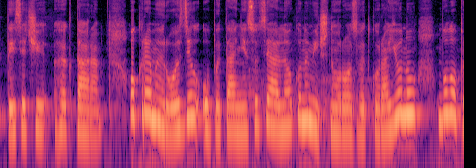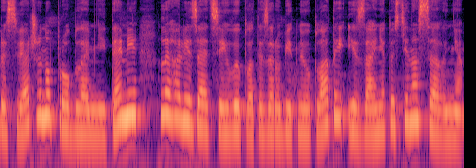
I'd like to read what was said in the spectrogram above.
тисячі гектара. Окремий розділ у питанні соціально-економічного розвитку району було присвячено проблемній темі легалізації виплати заробітної плати і зайнятості населення.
